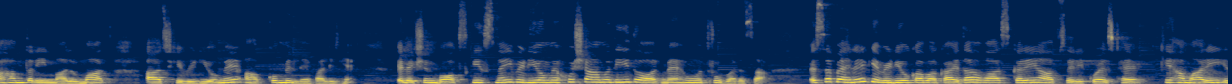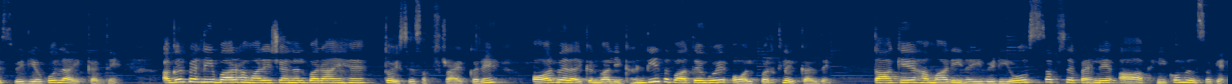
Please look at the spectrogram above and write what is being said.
अहम तरीन मालूम आज की वीडियो में आपको मिलने वाली हैं। इलेक्शन बॉक्स की इस नई वीडियो में खुश आमदीद और मैं हूँ अथरूबा रजा इससे पहले कि वीडियो का बाकायदा आगाज़ करें, आपसे रिक्वेस्ट है कि हमारी इस वीडियो को लाइक कर दें। अगर पहली बार हमारे चैनल पर आए हैं तो इसे सब्सक्राइब करें और बेल आइकन वाली घंटी दबाते हुए ऑल पर क्लिक कर दें, ताकि हमारी नई वीडियो सबसे पहले आप ही को मिल सकें।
